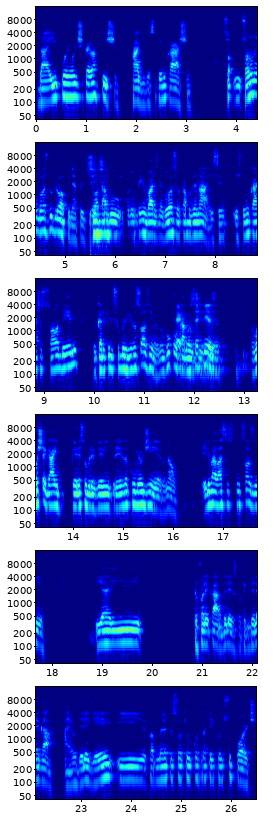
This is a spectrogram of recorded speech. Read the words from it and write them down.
Daí foi onde caiu a ficha. Rádio, você tem um caixa, só, só no negócio do drop, né? Porque sim, eu acabo, sim. quando eu tenho vários negócios, eu acabo vendo, ah, esse, esse tem um caixa só dele, eu quero que ele sobreviva sozinho. Eu não vou colocar é, com certeza. Dinheiro. Eu vou chegar e querer sobreviver a minha empresa com o meu dinheiro. Não. Ele vai lá se sustenta sozinho. E aí eu falei, cara, beleza, vou ter que delegar. Aí eu deleguei e a primeira pessoa que eu contratei foi o suporte.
